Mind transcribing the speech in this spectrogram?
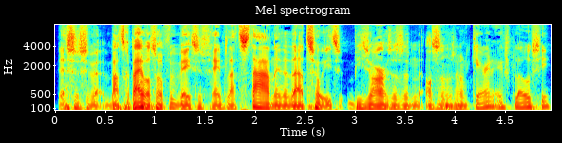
westerse maatschappij was over wezensvreemd laat staan. Inderdaad, zoiets bizars als een, als een zo'n kernexplosie.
